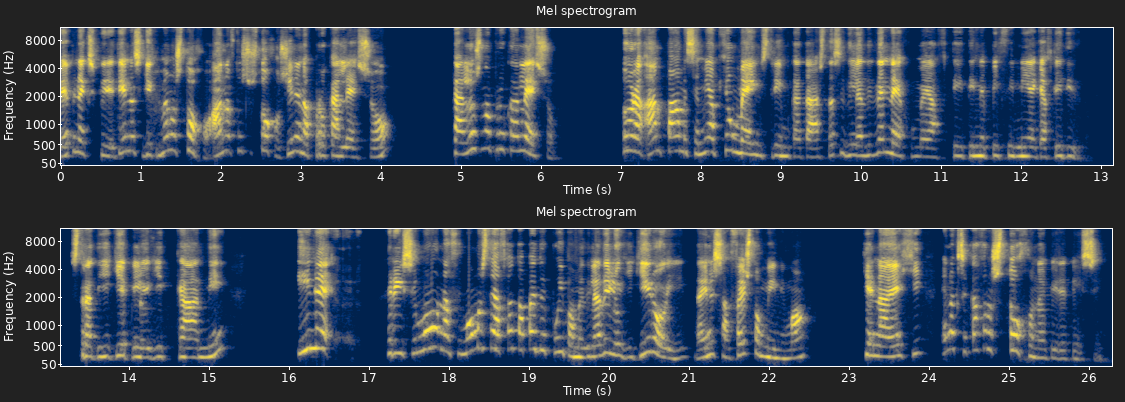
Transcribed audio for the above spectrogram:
πρέπει να εξυπηρετεί ένα συγκεκριμένο στόχο. Αν αυτός ο στόχος είναι να προκαλέσω, καλώς να προκαλέσω. Τώρα, αν πάμε σε μια πιο mainstream κατάσταση, δηλαδή δεν έχουμε αυτή την επιθυμία και αυτή τη στρατηγική επιλογή κάνει, είναι χρήσιμο να θυμόμαστε αυτά τα πέντε που είπαμε. Δηλαδή, λογική ροή, να είναι σαφές το μήνυμα και να έχει ένα ξεκάθαρο στόχο να υπηρετήσει.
